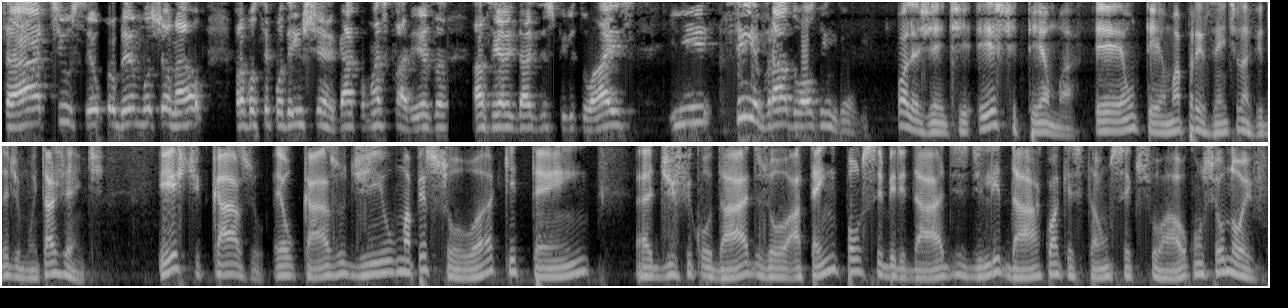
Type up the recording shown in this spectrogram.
trate o seu problema emocional para você poder enxergar com mais clareza as realidades espirituais e se livrar do auto-engano. Olha, gente, este tema é um tema presente na vida de muita gente. Este caso é o caso de uma pessoa que tem eh, dificuldades ou até impossibilidades de lidar com a questão sexual com seu noivo.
